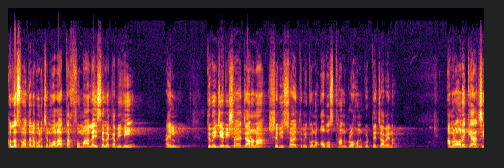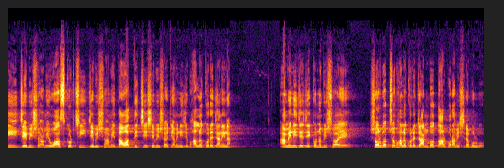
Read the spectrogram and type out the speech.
আল্লাহ সুমাতালা বলেছেন, ওয়ালা তাকফু মা আলাই সাল্লাকাবিহি আইলম তুমি যে বিষয়ে জানো না, সে বিষয়ে তুমি কোনো অবস্থান গ্রহণ করতে যাবে না। আমরা অনেকে আছি যে বিষয়ে আমি ওয়াজ করছি, যে বিষয়ে আমি দাওয়াত দিচ্ছি, সে বিষয়টি আমি নিজে ভালো করে জানি না। আমি নিজে যে কোনো বিষয়ে সর্বোচ্চ ভালো করে জানব, তারপর আমি সেটা বলব।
